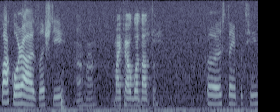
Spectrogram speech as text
Fac o rază, știi? Aha. Mai trag o dată. Uh, stai puțin.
